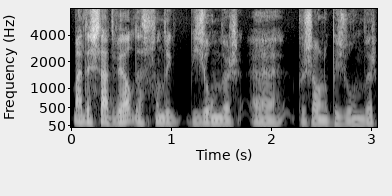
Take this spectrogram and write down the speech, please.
Maar er staat wel, dat vond ik bijzonder, eh, persoonlijk bijzonder,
